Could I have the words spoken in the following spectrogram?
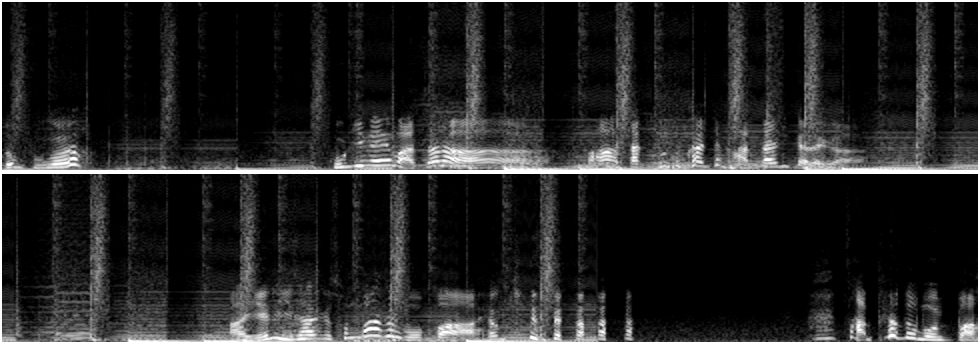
너 붕어야? 고기네 맞잖아 아딱 두둑할 때 봤다니까 내가. 아 얘는 이상하게 손맛을 못봐 형키는 잡혀도 못봐.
